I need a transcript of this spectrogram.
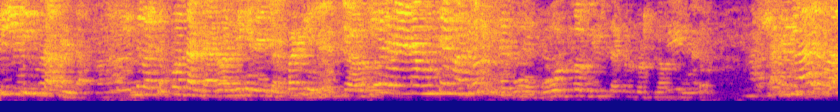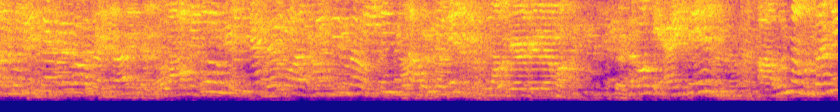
టీచింగ్ స్టాఫ్ అంట. ఇందులో చెప్పొద్దంటారు అందుకే నేను చెప్పట్లేదు ఇక్కడ ఎవరైనా ఉంటే మాత్రం బోర్డులో లిస్ట్ ఎక్కడ పెడుతున్నారు స్కూల్లో? ఓకే, అయితే ఉన్నాము. కానీ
